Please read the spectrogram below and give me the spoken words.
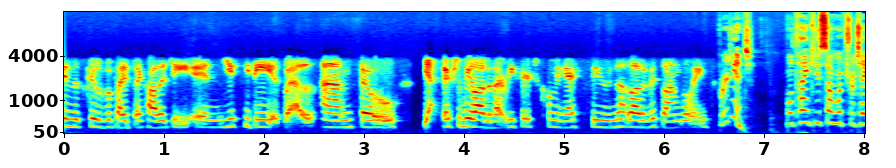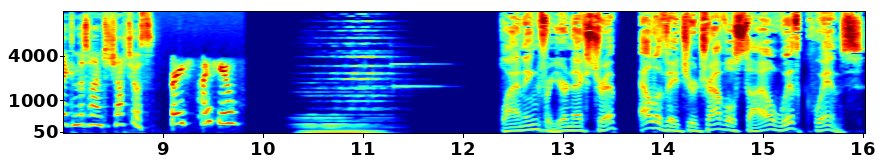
in the School of Applied Psychology in UCD as well. Um, so yeah, there should be a lot of that research coming out soon. A lot of it's ongoing. Brilliant. Well, thank you so much for taking the time to chat to us. Great, thank you. Planning for your next trip? Elevate your travel style with Quince.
